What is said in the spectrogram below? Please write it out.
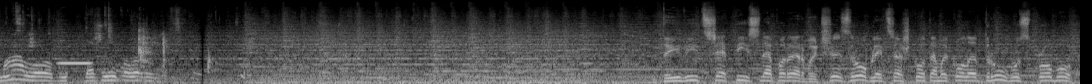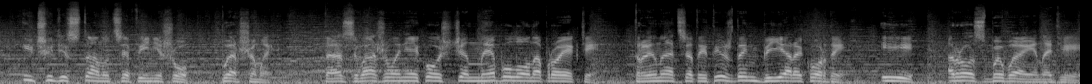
мало, даже не половина. Дивіться після перерви, чи зроблять Сашко та Микола другу спробу і чи дістануться фінішу першими. Та зважування якого ще не було на проєкті. 13-й тиждень б'є рекорди і розбиває надії.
